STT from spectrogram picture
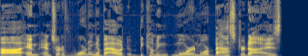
uh, and and sort of warning about becoming more and more bastardized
